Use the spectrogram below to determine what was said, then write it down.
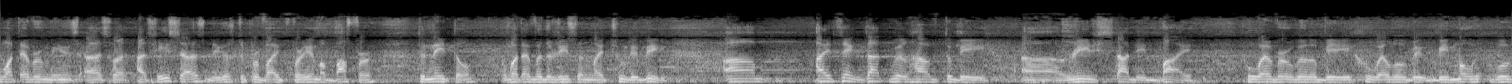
whatever means, as, as he says, because to provide for him a buffer to NATO, whatever the reason might truly be. Um, I think that will have to be uh, re-studied by whoever will be whoever will be, be will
